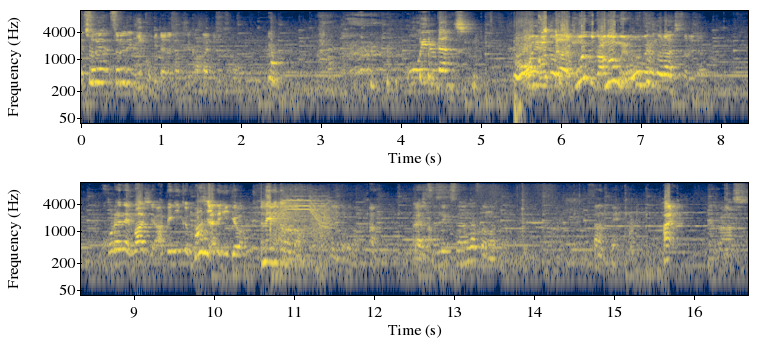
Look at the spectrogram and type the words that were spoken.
えそれそれで2個みたいな感じで考えてるんですか？ランチもう一個頼むよ。多めのランチそれじゃんこれねマジ当てに行く。マジ当てに行くよ。ネギトロとお願いします鈴木さんがその3点。はい。お願いします。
